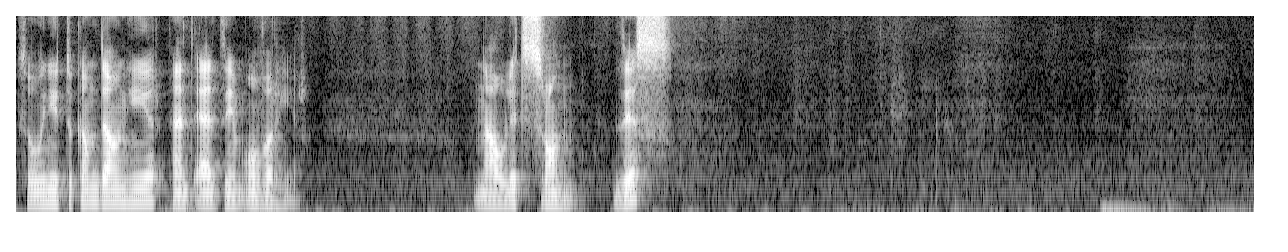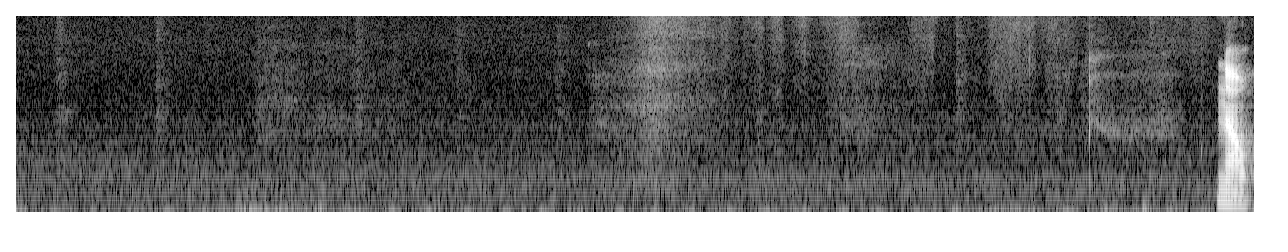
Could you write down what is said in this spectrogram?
So we need to come down here and add them over here. Now let's run this Now,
